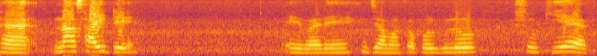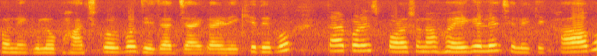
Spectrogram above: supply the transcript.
হ্যাঁ না সাইডে। এবারে জামা কাপড়গুলো শুকিয়ে এখন এগুলো ভাঁজ করব যে যার জায়গায় রেখে দেব। তারপরে পড়াশোনা হয়ে গেলে ছেলেকে খাওয়াবো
